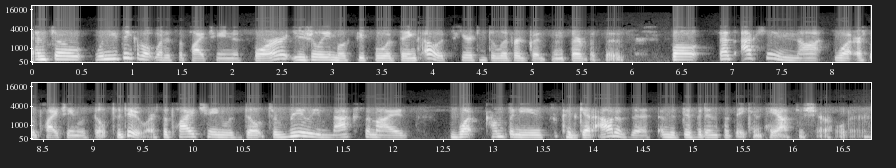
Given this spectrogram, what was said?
And so when you think about what a supply chain is for, usually most people would think, oh, it's here to deliver goods and services. Well, that's actually not what our supply chain was built to do. Our supply chain was built to really maximize what companies could get out of this and the dividends that they can pay out to shareholders.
